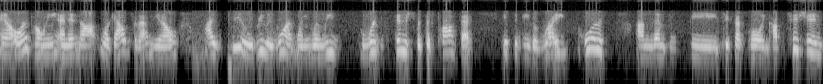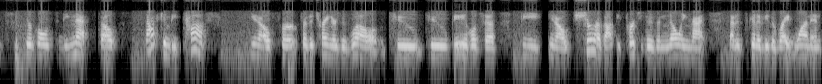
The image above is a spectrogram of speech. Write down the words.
or a pony and it not work out for them. You know, I really, really want when when we when we're finished with this process, it to be the right horse, um, them to be successful in competition, their goals to be met. So that can be tough, you know, for for the trainers as well to to be able to be you know sure about these purchases and knowing that that it's going to be the right one. And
